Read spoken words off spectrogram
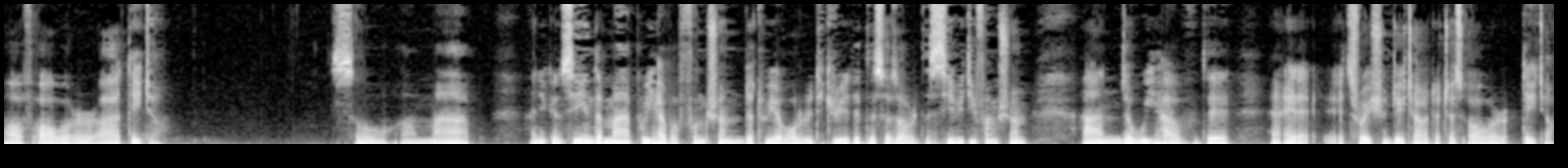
of our uh, data. So a map and you can see in the map we have a function that we have already created. This is our the cvt function and we have the uh, iteration data that is our data.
